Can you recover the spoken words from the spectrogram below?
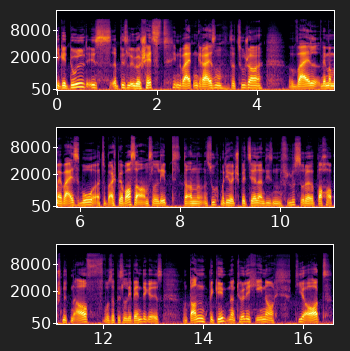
Die Geduld ist ein bisschen überschätzt in weiten Kreisen der Zuschauer weil wenn man mal weiß, wo zum Beispiel ein Wasseramsel lebt, dann sucht man die halt speziell an diesen Fluss- oder Bachabschnitten auf, wo es ein bisschen lebendiger ist. Und dann beginnt natürlich je nach Tierart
